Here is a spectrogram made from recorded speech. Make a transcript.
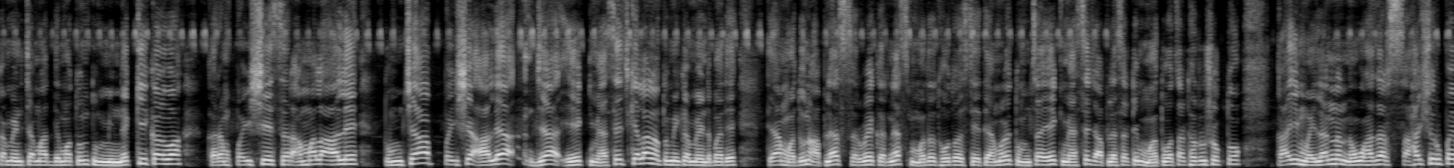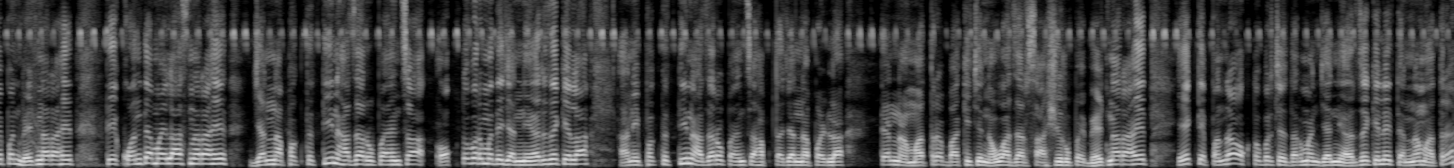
कमेंटच्या माध्यमातून तुम्ही नक्की कळवा. कारण पैसे सर आम्हाला आले. तुमच्या पैसे आल्या. ज्या एक मेसेज केला ना तुम्ही कमेंटमध्ये त्यामधून आपल्या सर्वे करण्यास मदत होत असते. त्यामुळे तुमचा एक मेसेज आपल्यासाठी महत्त्वाचा ठरू शकतो. काही महिलांना नऊ हजार सहाशे रुपये पण भेटणार आहेत. ते कोणत्या महिला असणार आहेत? ज्यांना फक्त तीन हजार रुपयांचा ऑक्टोबरमध्ये ज्यांनी अर्ज केला आणि फक्त तीन हजार रुपयांचा हप्ता ज्यांना पडला त्यांना मात्र बाकीचे नऊ हजार सहाशे रुपये भेटणार आहेत. एक ते पंधरा ऑक्टोबरच्या दरम्यान ज्यांनी अर्ज केले त्यांना मात्र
